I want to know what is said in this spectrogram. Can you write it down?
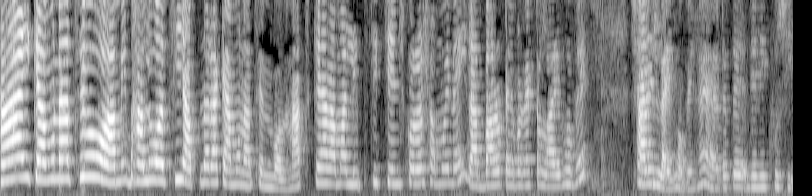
হাই কেমন আছো? আমি ভালো আছি। আপনারা কেমন আছেন বলেন? আজকে আর আমার লিপস্টিক চেঞ্জ করার সময় নেই। রাত বারোটা এবার একটা লাইভ হবে। শাড়ির লাইভ হবে। হ্যাঁ এটাতে জেনি খুশি।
